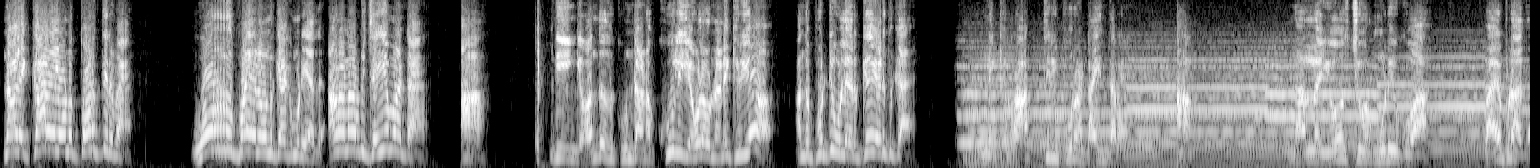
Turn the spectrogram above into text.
நாளை காலையில உனக்கு துரத்திடுவேன். ஒரு பையன் ஒண்ணு கேட்க முடியாது. ஆனா நான் அப்படி செய்ய மாட்டேன். ஆ நீ இங்க வந்ததுக்கு உண்டான கூலி எவ்வளவு நினைக்கிறியோ அந்த பொட்டி உள்ள இருக்கு எடுத்துக்க. இன்னைக்கு ராத்திரி பூரா டைம் தரேன். ஆ நல்லா யோசிச்சு ஒரு முடிவுக்கு வா. பயப்படாத.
